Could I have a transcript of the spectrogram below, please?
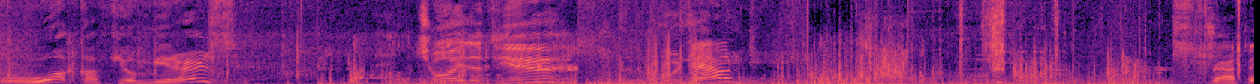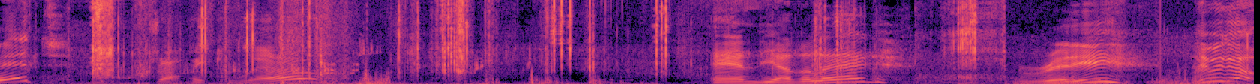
walk a few meters, enjoy the view, put the board down, strap it, strap it well, and the other leg, ready, here we go!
